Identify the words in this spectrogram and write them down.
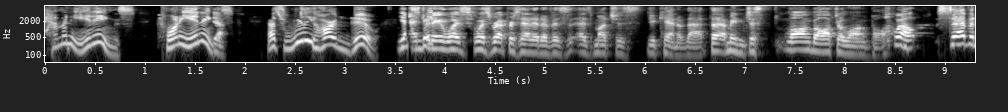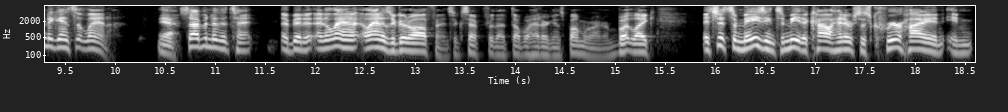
how many innings? 20 innings. Yeah. That's really hard to do. Yesterday they, was was representative as as much as you can of that. I mean, just long ball after long ball. Well, seven against Atlanta. Yeah, seven to the ten. Have been and Atlanta. Atlanta's a good offense, except for that doubleheader against Bumgarner. But like, it's just amazing to me that Kyle Hendricks' career high in, in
